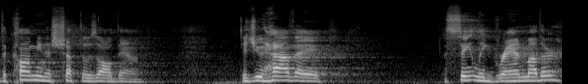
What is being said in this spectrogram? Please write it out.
the communists shut those all down. Did you have a, a saintly grandmother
